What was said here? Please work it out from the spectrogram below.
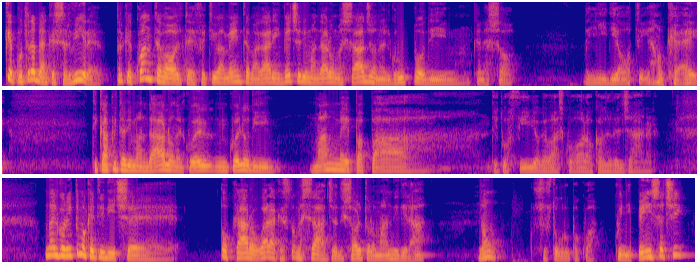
Che potrebbe anche servire, perché quante volte effettivamente, magari invece di mandare un messaggio nel gruppo di, che ne so, degli idioti, ok, ti capita di mandarlo quel, in quello di mamma e papà di tuo figlio che va a scuola o cose del genere. Un algoritmo che ti dice, oh caro, guarda che questo messaggio di solito lo mandi di là, non su sto gruppo qua. Quindi pensaci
